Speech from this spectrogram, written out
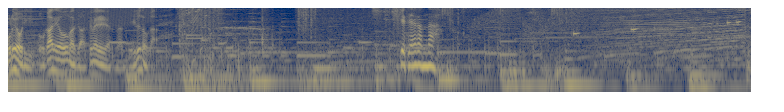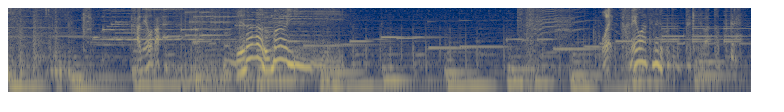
俺よりお金をうまく集めれるやつなんているのか。しけてやがんな。金を出せ。いやーうまい。俺金を集めることだけではトップクラス。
